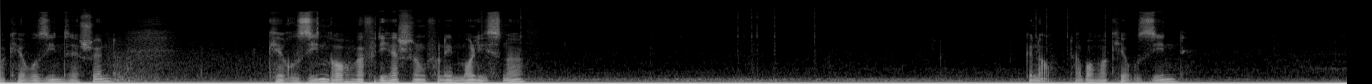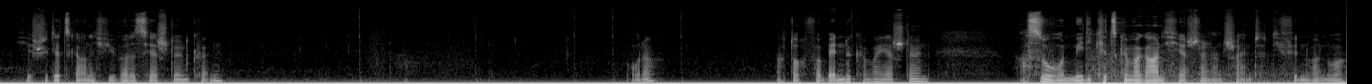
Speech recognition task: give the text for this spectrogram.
Nochmal Kerosin, sehr schön. Kerosin brauchen wir für die Herstellung von den Mollys, ne? Genau, da brauchen wir Kerosin. Hier steht jetzt gar nicht, wie wir das herstellen können. Oder? Ach doch, Verbände können wir herstellen. Ach so, und Medikits können wir gar nicht herstellen anscheinend. Die finden wir nur.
